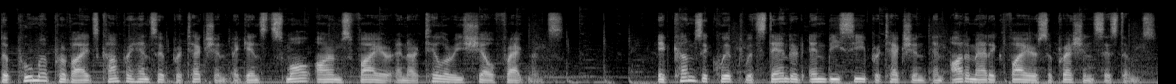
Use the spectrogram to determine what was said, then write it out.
The Puma provides comprehensive protection against small arms fire and artillery shell fragments. It comes equipped with standard NBC protection and automatic fire suppression systems.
